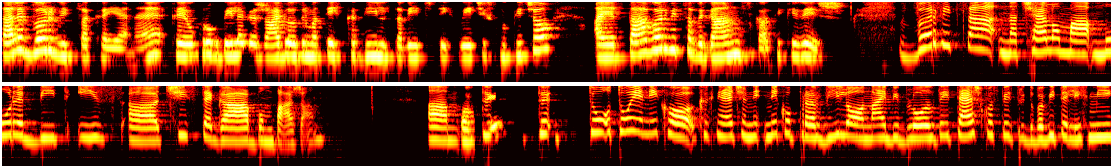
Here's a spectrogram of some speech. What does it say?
Tale vrvica, ki je, ne, ki je okrog belega žajbla, oziroma teh kadil, ta več, teh večjih snopičev, uh, A je ta vrvica veganska, ti kaj veš? Vrvica načeloma more biti iz uh, čistega bombaža. Um, okay. To, to je neko, ne rečem, neko pravilo, naj bi bilo zdaj težko spet pri dobaviteljih. Mi,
